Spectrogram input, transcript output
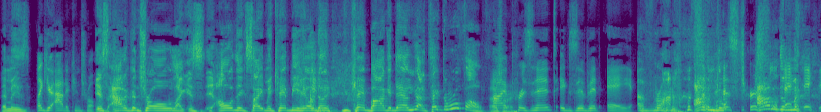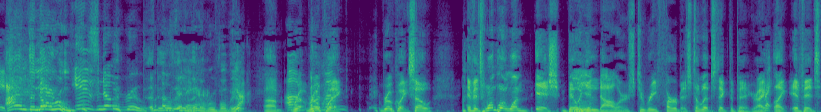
That means like you're out of control. it's out of control. Like, it's all the excitement can't be held down. You can't bog it down. You got to take the roof off. That's I right. present Exhibit A of Ronald I'm the- Sylvester I'm the ma- I am the no There roof. is no roof There's- over there's there. no roof over here. Yeah. Um, Um, re- real Ramon- quick, real quick. So, if it's 1.1 ish billion Mm-hmm. dollars to refurbish, to lipstick the pig, right? Right. Like if it's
